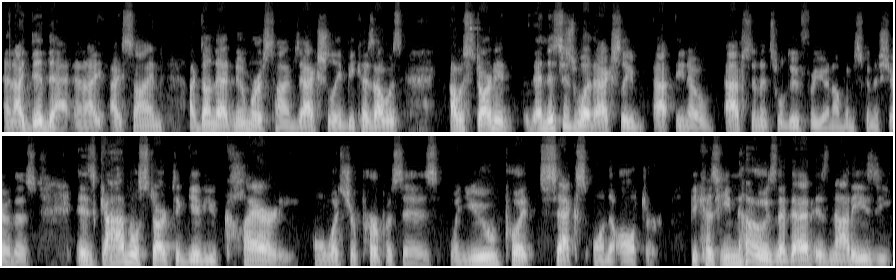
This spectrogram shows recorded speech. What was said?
And I did that. And I, I signed, I've done that numerous times actually, because I was, I was starting, and this is what actually, you know, abstinence will do for you. And I'm just going to share this is God will start to give you clarity on what your purpose is when you put sex on the altar because he knows that that is not easy.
